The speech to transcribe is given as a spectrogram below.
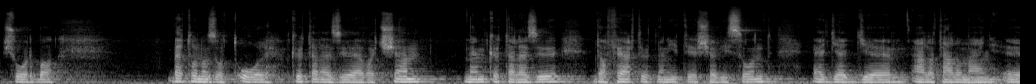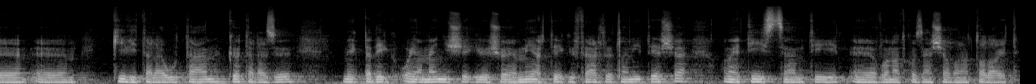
sorba. Betonozott ól kötelező-e vagy sem, nem kötelező, de a fertőtlenítése viszont egy-egy állatállomány kivitele után kötelező, mégpedig olyan mennyiségű és olyan mértékű fertőtlenítése, amely 10 centi vonatkozásában a talajt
